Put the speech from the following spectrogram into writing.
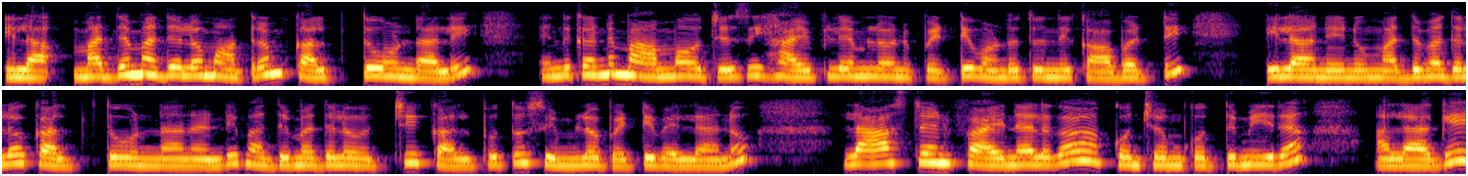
ఇలా మధ్య మధ్యలో మాత్రం కలుపుతూ ఉండాలి. ఎందుకంటే మా అమ్మ వచ్చేసి హై ఫ్లేమ్లోని పెట్టి వండుతుంది కాబట్టి ఇలా నేను మధ్య మధ్యలో కలుపుతూ ఉన్నానండి. మధ్య మధ్యలో వచ్చి కలుపుతూ సిమ్లో పెట్టి వెళ్ళాను. లాస్ట్ అండ్ ఫైనల్గా కొంచెం కొత్తిమీర అలాగే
